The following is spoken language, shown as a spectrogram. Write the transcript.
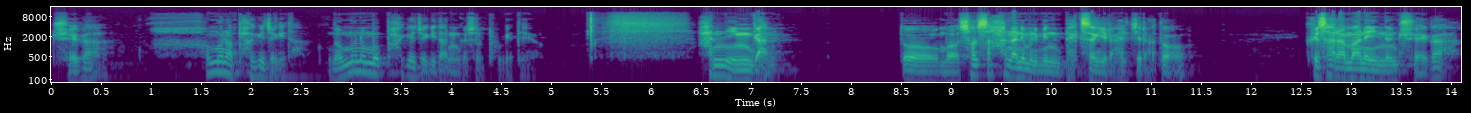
죄가 너무나 파괴적이다. 너무너무 파괴적이다는 것을 보게 돼요. 한 인간, 또 뭐 설사 하나님을 믿는 백성이라 할지라도 그 사람 안에 있는 죄가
